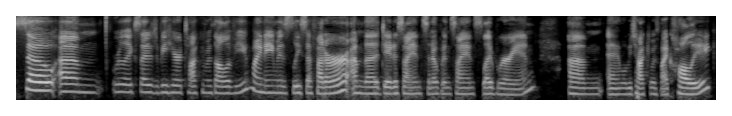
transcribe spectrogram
So um, really excited to be here talking with all of you. My name is Lisa Federer. I'm the data science and open science librarian, um, and we'll be talking with my colleague,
